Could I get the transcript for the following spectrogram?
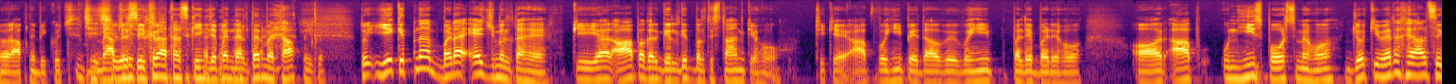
اور آپ نے بھی کچھ جی، میں آپ سے سیکھ رہا تھا اسکینگ جب میں نلتر میں تھا۔ تو یہ کتنا بڑا ایج ملتا ہے کہ یار آپ اگر گلگت بلتستان کے ہو ٹھیک ہے آپ وہیں پیدا ہوئے وہیں پلے بڑے ہو اور آپ انہیں اسپورٹس میں ہوں جو کہ میرے خیال سے،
